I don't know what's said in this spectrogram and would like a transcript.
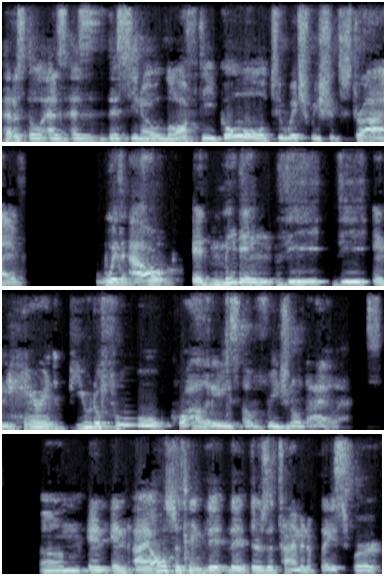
pedestal as, as this, you know, lofty goal to which we should strive without admitting the, the inherent beautiful qualities of regional dialects. Um, and, and I also think that, that there's a time and a place for,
